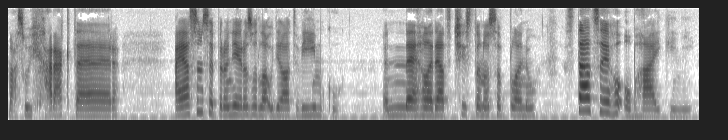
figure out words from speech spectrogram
má svůj charakter a já jsem se pro něj rozhodla udělat výjimku. Nehledat čistonosoplenu, stát se jeho obhájkyní.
